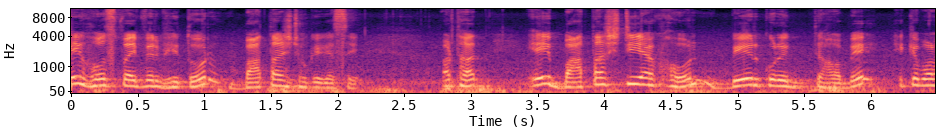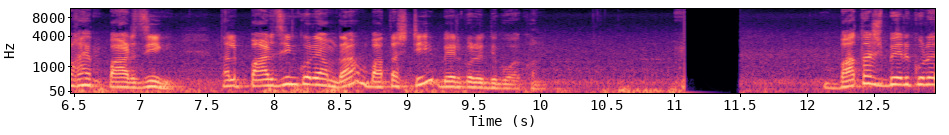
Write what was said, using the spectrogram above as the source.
এই হোস পাইপের ভিতর বাতাস ঢুকে গেছে। অর্থাৎ এই বাতাসটি এখন বের করে দিতে হবে, একে বলা হয় পার্জিং। তাহলে পার্জিং করে আমরা বাতাসটি বের করে দেব এখন। বাতাস বের করে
